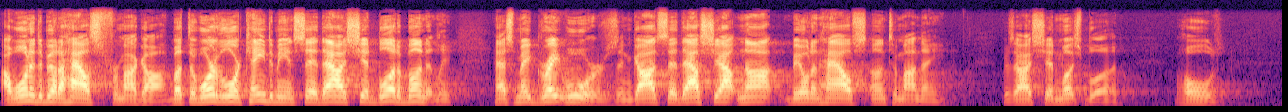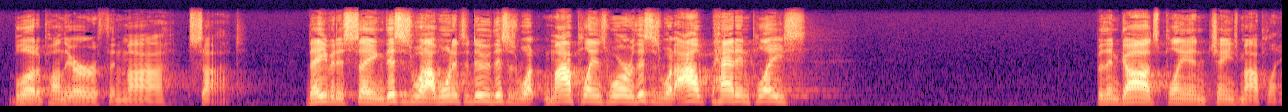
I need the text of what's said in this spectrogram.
I wanted to build a house for my God. But the word of the Lord came to me and said, Thou hast shed blood abundantly, hast made great wars. And God said, Thou shalt not build an house unto my name, because I hast shed much blood. Behold, blood upon the earth in my sight. David is saying, This is what I wanted to do. This is what my plans were. This is what I had in place. But then God's plan changed my plan.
